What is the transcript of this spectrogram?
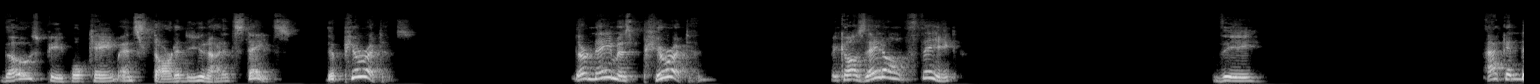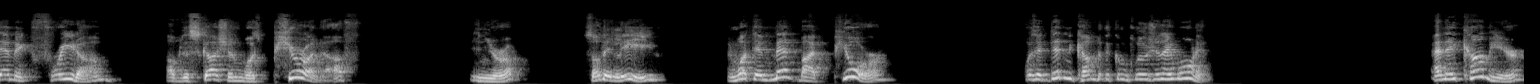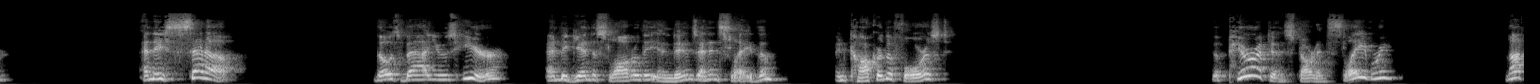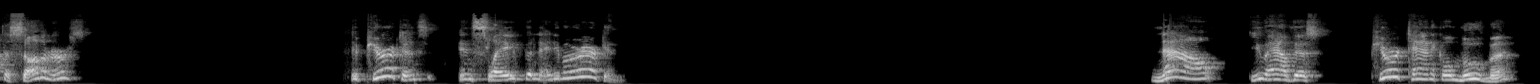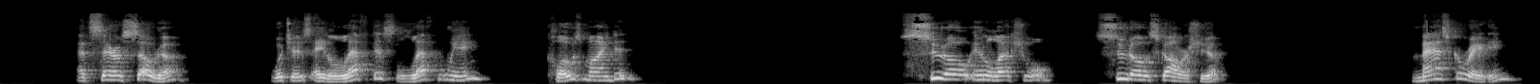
those people came and started the United States, the Puritans. Their name is Puritan because they don't think the academic freedom of discussion was pure enough in Europe So they leave. And what they meant by pure was it didn't come to the conclusion they wanted. And they come here and they set up those values here and begin to slaughter the Indians and enslave them and conquer the forest. The Puritans started slavery, not the Southerners. The Puritans enslaved the Native American. Now you have this puritanical movement at Sarasota, which is a leftist, left wing, closed minded, pseudo intellectual, pseudo scholarship, masquerading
